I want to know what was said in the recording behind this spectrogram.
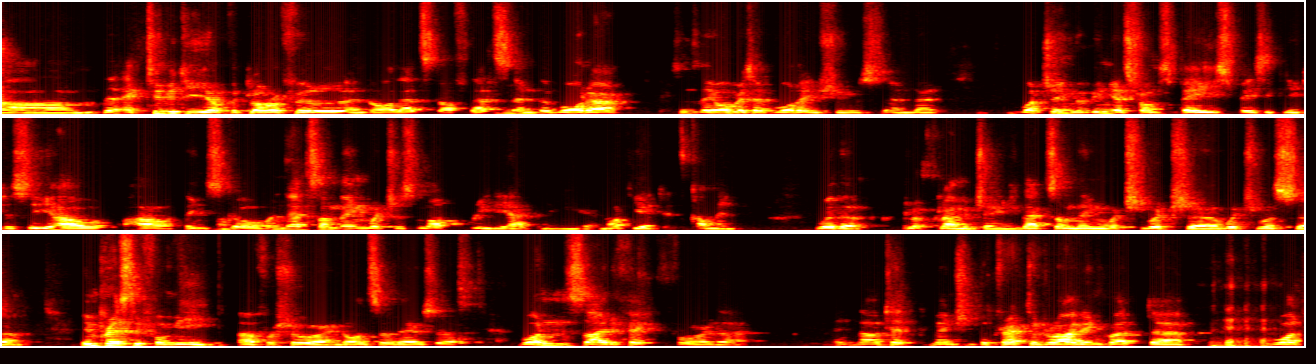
um, the activity of the chlorophyll and all that stuff. That's mm-hmm. and the water, since they always have water issues, and that watching the vineyards from space basically to see how how things go, and that's something which is not really happening here. Not yet. It's coming with a climate change. That's something which which uh, which was uh, impressive for me uh, for sure. And also there's a one side effect for the now Ted mentioned the tractor driving, but uh, what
